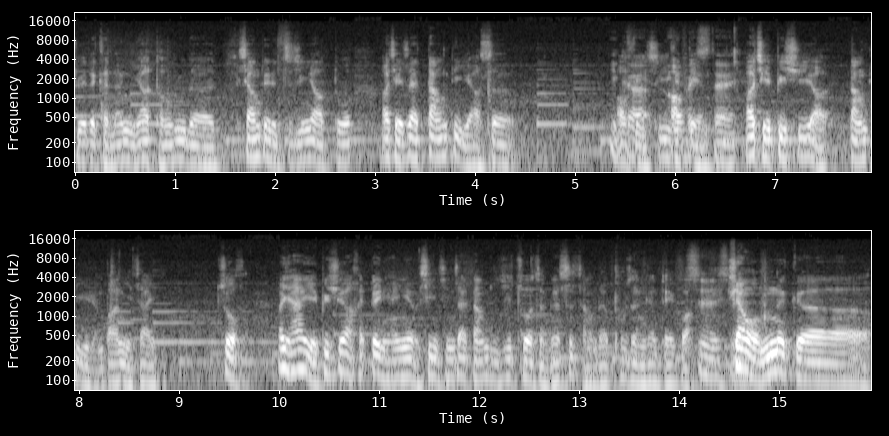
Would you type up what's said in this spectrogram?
觉得可能你要投入的相对的资金要多，而且在当地也要设 office 一个点，对，而且必须要当地人帮你在做，而且他也必须要对你很有信心，在当地去做整个市场的铺陈跟推广。是，是，像我们那个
